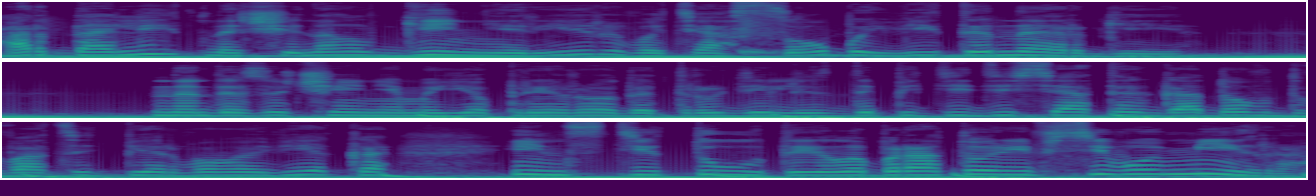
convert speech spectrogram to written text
ордолит начинал генерировать особый вид энергии. Над изучением ее природы трудились до 50-х годов 21 века институты и лаборатории всего мира.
